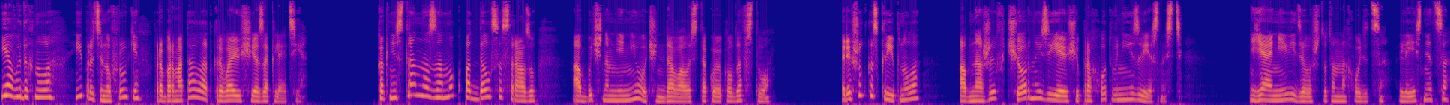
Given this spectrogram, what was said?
Я выдохнула и, протянув руки, пробормотала открывающее заклятие. Как ни странно, замок поддался сразу. Обычно мне не очень давалось такое колдовство. Решетка скрипнула, обнажив черный зияющий проход в неизвестность. Я не видела, что там находится — лестница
